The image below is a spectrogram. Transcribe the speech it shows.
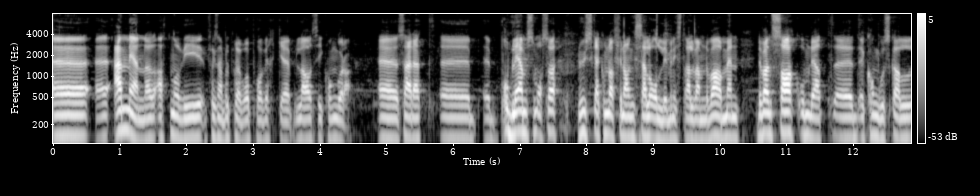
eh, eh Jeg mener at når vi for prøver å påvirke la oss si Kongo, da, eh, så er det et eh, problem som også Nå husker jeg ikke om det var finans- eller oljeminister, eller hvem det var, men det var en sak om det at eh, Kongo skal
